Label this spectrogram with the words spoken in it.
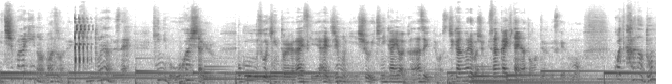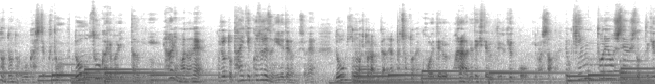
一番いいのはまずはね筋トレなんですね。筋肉を動かしてあげる。僕すごい筋トレが大好きでやはりジムに週12回は必ず行ってます。時間があれば週23回行きたいなと思ってるんですけれどもうやって体をどんどんどんどん動かしていくと同窓会とか行った時にやはりまだねちょっと体型崩れずに入れてるんですよね。同期の人らみたいなやっぱちょっとね超えてる腹が出てきてるっていう人結構いました。でも筋トレをしてる人って結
